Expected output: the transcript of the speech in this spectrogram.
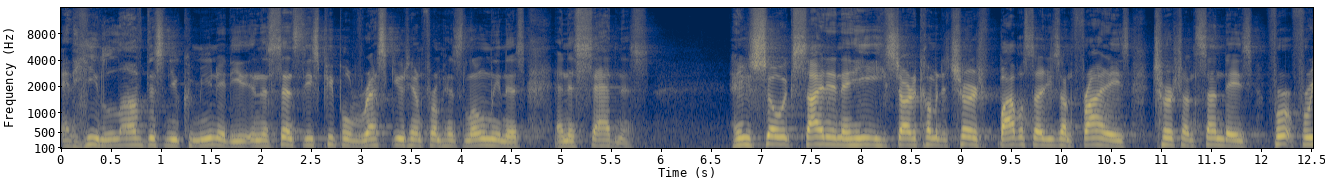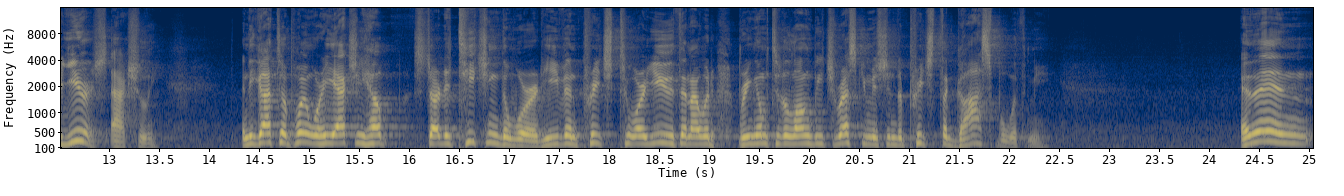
And he loved this new community. In the sense, these people rescued him from his loneliness and his sadness. And he was so excited, and he, he started coming to church, Bible studies on Fridays, church on Sundays, for, for years, actually. And he got to a point where he actually helped started teaching the word. He even preached to our youth, and I would bring him to the Long Beach Rescue Mission to preach the gospel with me. And then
